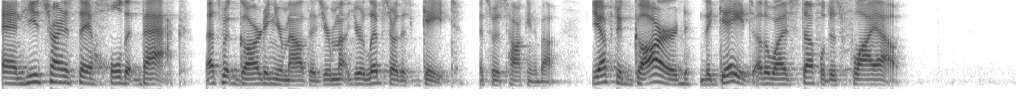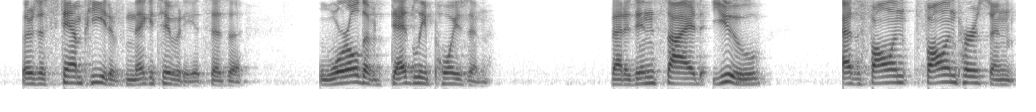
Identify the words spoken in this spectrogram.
And he's trying to say, hold it back. That's what guarding your mouth is. Your, your lips are this gate. That's what it's talking about. You have to guard the gate, otherwise, stuff will just fly out. There's a stampede of negativity. It says a world of deadly poison that is inside you as a fallen, fallen person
